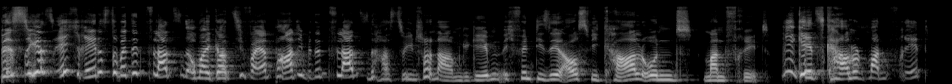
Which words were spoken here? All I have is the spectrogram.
bist du jetzt ich? Redest du mit den Pflanzen? Oh mein Gott, sie feiert Party mit den Pflanzen. Hast du ihnen schon Namen gegeben? Ich finde, die sehen aus wie Karl und Manfred. Wie geht's Karl und Manfred?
